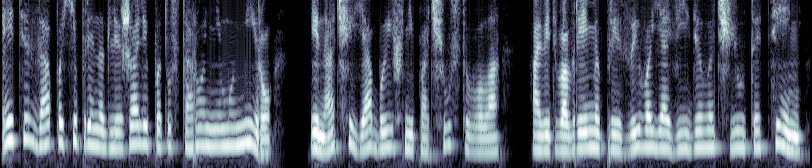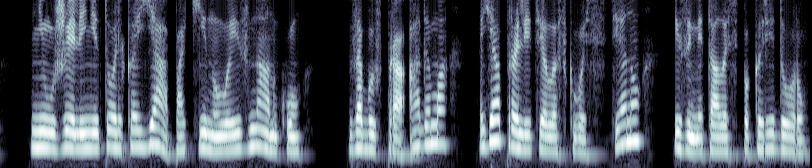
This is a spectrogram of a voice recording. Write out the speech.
Эти запахи принадлежали потустороннему миру, иначе я бы их не почувствовала, а ведь во время призыва я видела чью-то тень. Неужели не только я покинула изнанку? Забыв про Адама, я пролетела сквозь стену и заметалась по коридору.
